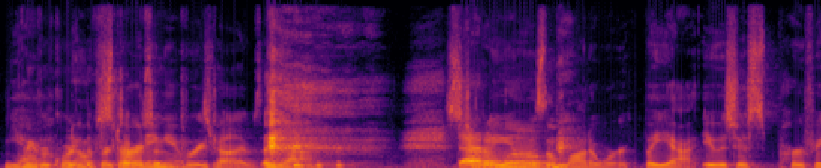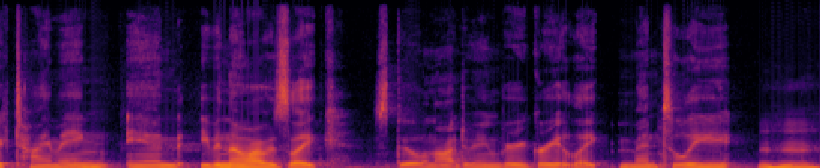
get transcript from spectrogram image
Yeah, we recorded no, the first episode three was- times yeah. that Starting it was a lot of work. But yeah, it was just perfect timing. And even though I was like still not doing very great, like mentally, Mm-hmm.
